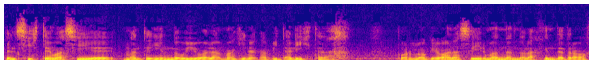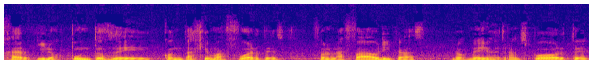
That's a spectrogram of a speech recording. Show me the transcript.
el sistema sigue manteniendo viva la máquina capitalista, por lo que van a seguir mandando a la gente a trabajar y los puntos de contagio más fuertes fueron las fábricas, los medios de transporte.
